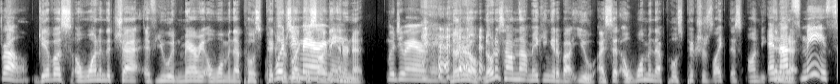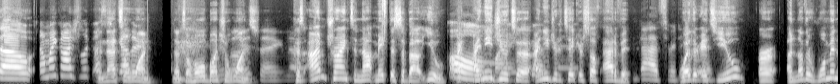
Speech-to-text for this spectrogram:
bro. give us a one in the chat if you would marry a woman that posts pictures like this on the internet. Would you marry me? No, no, no. Notice how I'm not making it about you. I said a woman that posts pictures like this on the and internet. And that's me. So Oh my gosh, look. and that's together. a one. That's a whole bunch of ones. Because I'm trying to not make this about you. Oh I, I Oh need you to. I need you to take yourself out of it. that's ridiculous. Whether it's you or another woman,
